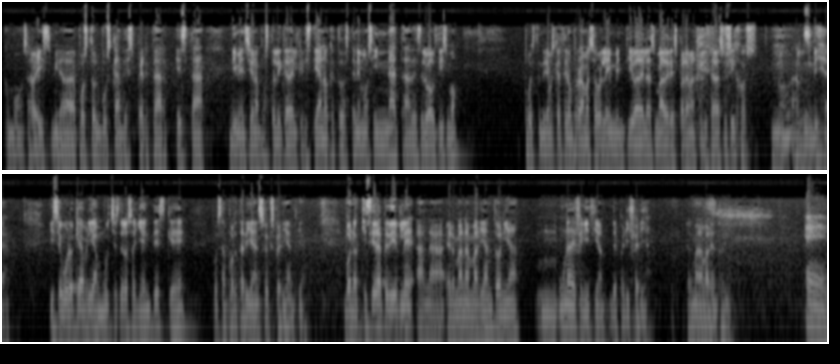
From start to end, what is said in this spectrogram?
como sabéis, Mirada de Apóstol busca despertar esta dimensión apostólica del cristiano que todos tenemos innata desde el bautismo. Pues tendríamos que hacer un programa sobre la inventiva de las madres para evangelizar a sus hijos, ¿no? Algún día. Y seguro que habría muchos de los oyentes que pues aportarían su experiencia. Bueno, quisiera pedirle a la hermana María Antonia mm, una definición de periferia. Hermana María Antonia. Eh,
